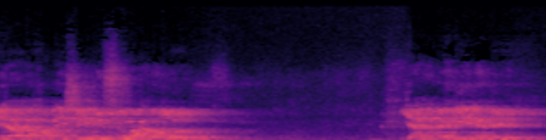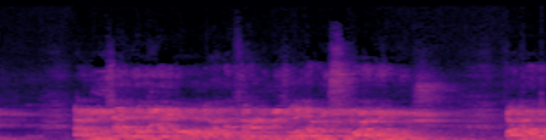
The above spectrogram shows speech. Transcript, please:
Bilal Habeşi Müslüman olur. Yer Medine'dir. Ebu Zer radıyallahu anh Efendimiz o da Müslüman olmuş. Fakat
